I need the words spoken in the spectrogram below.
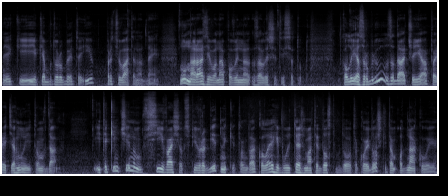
який, як я буду робити, і працювати над нею. Ну, Наразі вона повинна залишитися тут. Коли я зроблю задачу, я перетягну її там в дан. І таким чином всі ваші от співробітники, там, да, колеги будуть теж мати доступ до такої дошки, там однакової.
